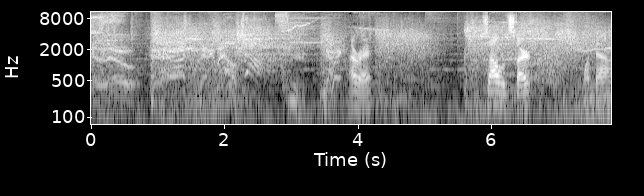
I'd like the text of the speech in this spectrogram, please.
Hello. Very well. Alright. Solid start. One down.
